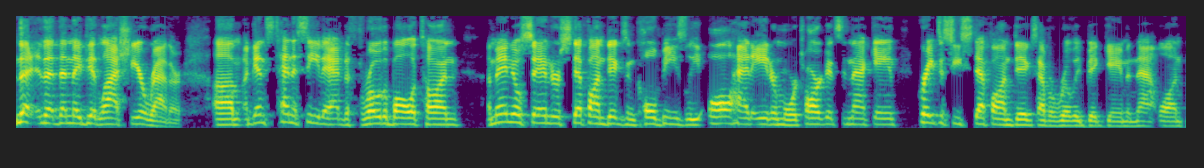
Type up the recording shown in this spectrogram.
than they did last year, rather. Um, against Tennessee, they had to throw the ball a ton. Emmanuel Sanders, Stefon Diggs, and Cole Beasley all had eight or more targets in that game. Great to see Stefon Diggs have a really big game in that one.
